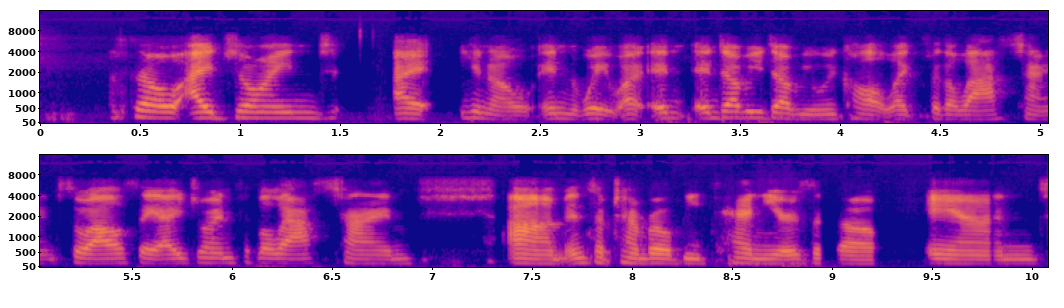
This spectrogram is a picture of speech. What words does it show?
so i joined I, you know, in wait, in, in WW we call it like for the last time. So I'll say I joined for the last time um, in September. Will be ten years ago, and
